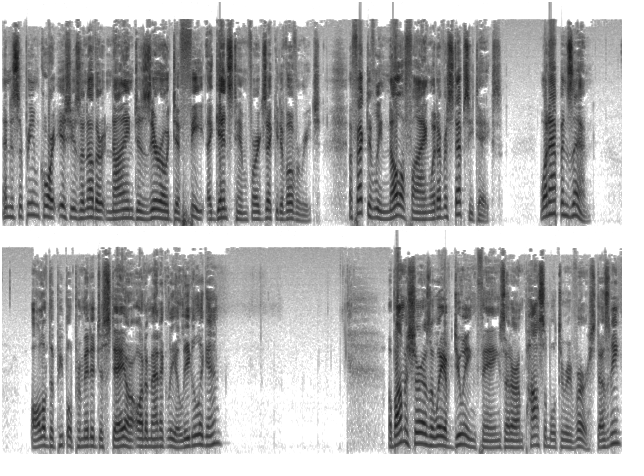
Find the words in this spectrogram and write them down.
and the Supreme Court issues another 9 to 0 defeat against him for executive overreach, effectively nullifying whatever steps he takes. What happens then? All of the people permitted to stay are automatically illegal again? Obama sure has a way of doing things that are impossible to reverse, doesn't he?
